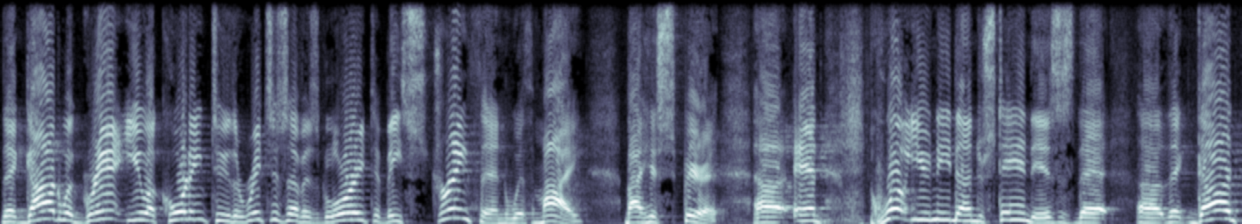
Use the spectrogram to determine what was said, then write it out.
that God would grant you according to the riches of his glory to be strengthened with might by his spirit. Uh, and what you need to understand is, is that uh, that God,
